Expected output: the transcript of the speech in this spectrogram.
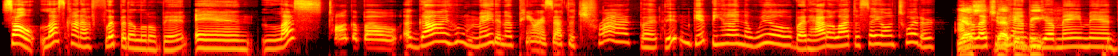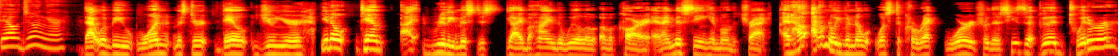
So let's kind of flip it a little bit and let's talk about a guy who made an appearance at the track but didn't get behind the wheel but had a lot to say on Twitter. I'm gonna let you handle be- your main man, Dale Jr. That would be one Mr. Dale Jr. You know, Tim, I really miss this guy behind the wheel of, of, a car, and I miss seeing him on the track. And how I don't know even know what's the correct word for this. He's a good Twitterer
